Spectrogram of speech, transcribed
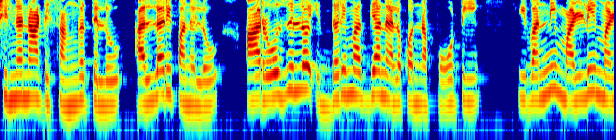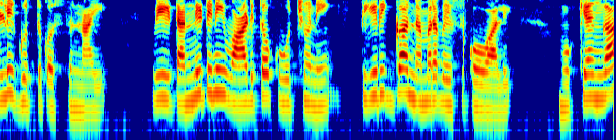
చిన్ననాటి సంగతులు అల్లరి పనులు ఆ రోజుల్లో ఇద్దరి మధ్య నెలకొన్న పోటీ ఇవన్నీ మళ్ళీ మళ్ళీ గుర్తుకొస్తున్నాయి. వీటన్నిటినీ వాడితో కూర్చొని తీరిగ్గా నెమరవేసుకోవాలి. ముఖ్యంగా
